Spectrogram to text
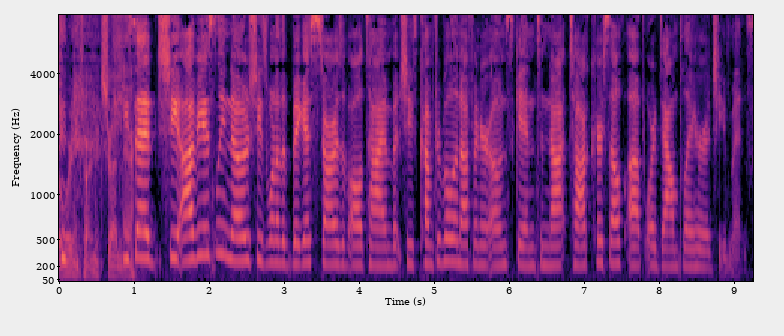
the word intern extraordinaire. He said she obviously knows she's one of the biggest stars of all time, but she's comfortable enough in her own skin to not talk herself up or downplay her achievements.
